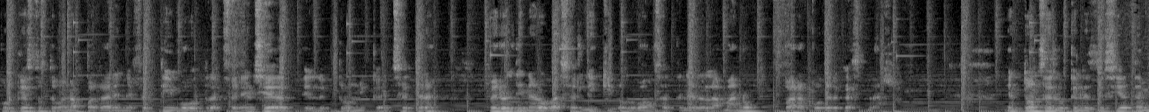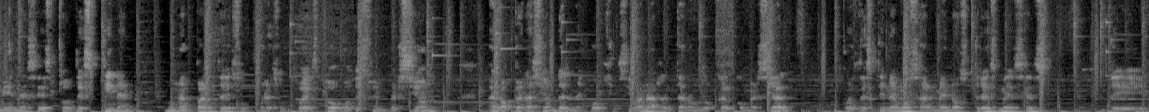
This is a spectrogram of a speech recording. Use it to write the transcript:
Porque estos te van a pagar en efectivo, transferencia electrónica, etcétera, pero el dinero va a ser líquido, lo vamos a tener a la mano para poder gastar. Entonces lo que les decía también es esto, destinen una parte de su presupuesto o de su inversión a la operación del negocio. Si van a rentar un local comercial, pues destinemos al menos tres meses de,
